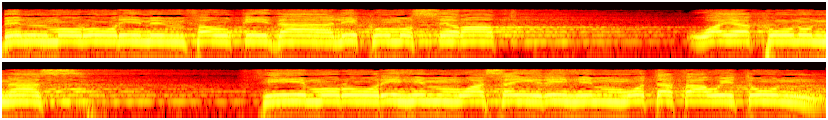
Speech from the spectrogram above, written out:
بالمرور من فوق ذلكم الصراط. ويكون الناس في مرورهم وسيرهم متفاوتون.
